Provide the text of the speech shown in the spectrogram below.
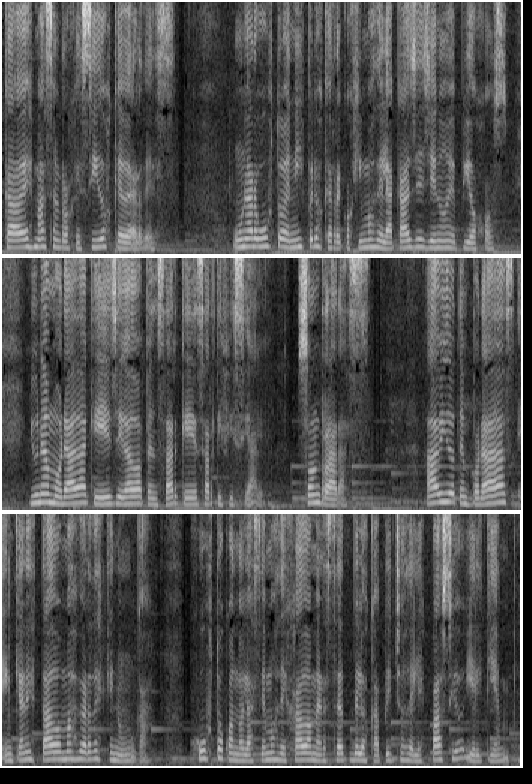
cada vez más enrojecidos que verdes un arbusto de nísperos que recogimos de la calle lleno de piojos y una morada que he llegado a pensar que es artificial. Son raras. Ha habido temporadas en que han estado más verdes que nunca, justo cuando las hemos dejado a merced de los caprichos del espacio y el tiempo.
